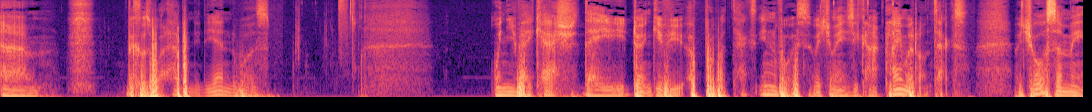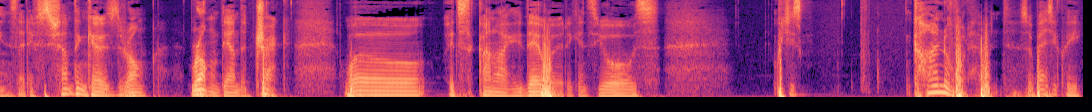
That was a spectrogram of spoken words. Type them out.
Um, because what happened in the end was when you pay cash, they don't give you a tax invoice, which means you can't claim it on tax. Which also means that if something goes wrong, wrong down the track, well, it's kind of like their word against yours, which is kind of what happened. So basically,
